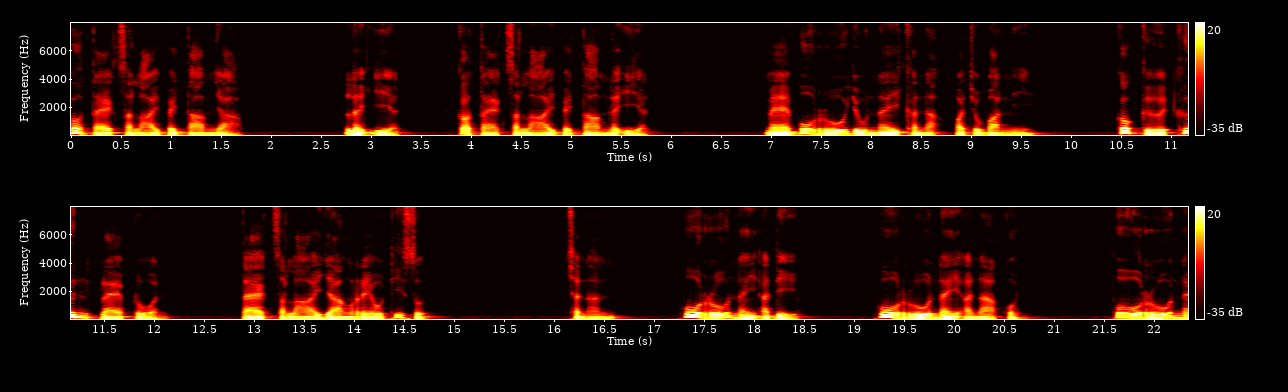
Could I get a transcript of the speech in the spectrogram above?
ก็แตกสลายไปตามหยาบ ละเอียดก็แตกสลายไปตามละเอียด แม้ผู้รู้อยู่ในขณะปัจจุบันนี้ ก็เกิดขึ้นแปรปรวน แตกสลายอย่างเร็วที่สุด ฉะนั้น ผู้รู้ในอดีต ผู้รู้ในอนาคต ผู้รู้ใน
